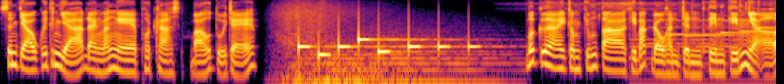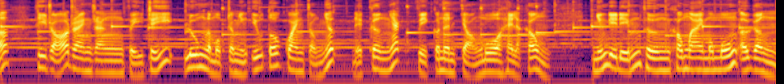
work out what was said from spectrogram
Xin chào quý thính giả đang lắng nghe podcast Báo Tuổi Trẻ. Bất cứ ai trong chúng ta khi bắt đầu hành trình tìm kiếm nhà ở thì rõ ràng rằng vị trí luôn là một trong những yếu tố quan trọng nhất để cân nhắc việc có nên chọn mua hay là không. Những địa điểm thường không ai mong muốn ở gần,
